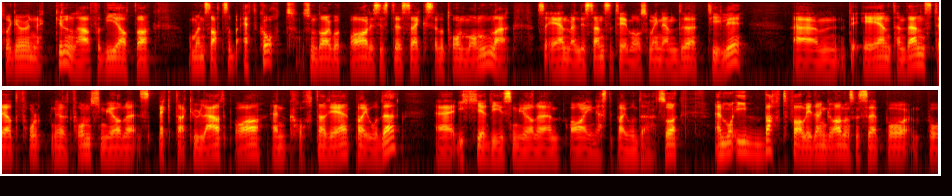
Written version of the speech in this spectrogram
tror jeg er nøkkelen her. fordi at da, om en satser på ett kort, som da har gått bra de siste seks eller tolv månedene, så er en veldig sensitiv. Og som jeg nevnte tidlig, um, det er en tendens til at folk, fond som gjør det spektakulært bra en kortere periode, eh, ikke de som gjør det bra i neste periode. Så en må i hvert fall, i den grad en skal se på, på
